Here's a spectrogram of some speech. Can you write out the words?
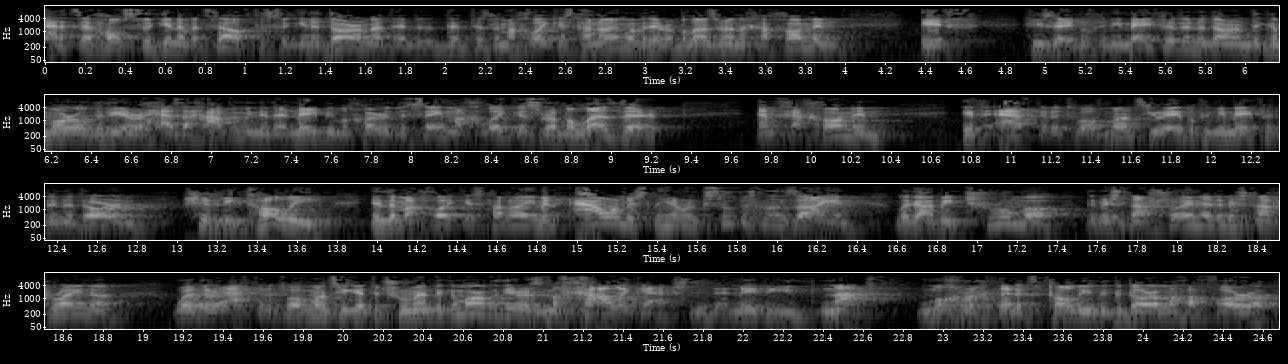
that's a whole sugin of itself. The sugin Adorim, that, that there's a machlekes Tanoim over there, Rabbi Lazar and the Chachamim, if he's able to be made for the Nadarim, the Gemara over there has a havamina that maybe L'chari the same machlekes Rabbi Lazar and Chachamim, if after the 12 months you're able to be made for the Nadarim, should be Tali in the Machlaikis Tanoim, and our Mishnah here in Ksubis Lan Zayin, Lagabi Truma, the Mishnah Shreina, and the Mishnah Chreina, whether after the 12 months you get the Truma. And the Gemara over there is Machalik actually, that maybe you, not Mukhrich, that it's Tali, the Gedorim of Hafara,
